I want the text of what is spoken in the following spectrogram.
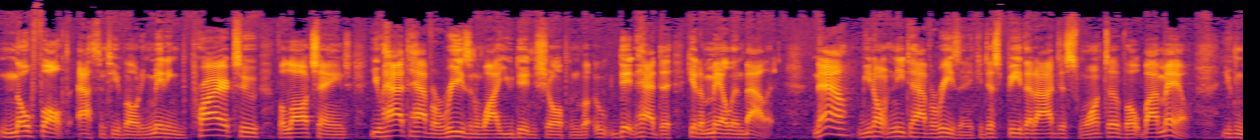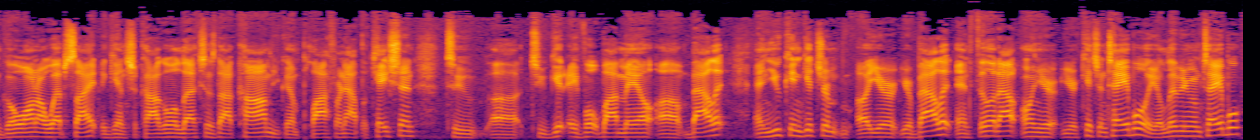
no fault absentee voting, meaning prior to the law change, you had to have a reason why you didn't show up and didn't had to get a mail-in ballot. Now you don't need to have a reason. It could just be that I just want to vote by mail. You can go on our website again, ChicagoElections.com. You can apply for an application to uh, to get a vote by mail uh, ballot, and you can get your uh, your your ballot and fill it out on your your kitchen table or your living room table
